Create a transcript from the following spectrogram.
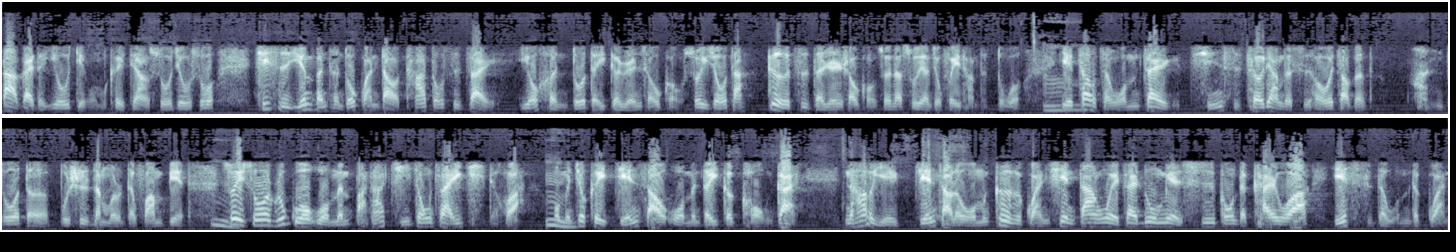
大概的优点，我们可以这样说，就是说，其实原本很多管道它都是在有很多的一个人手孔，所以说它各自的人手孔，所以它数量就非常的多，也造成我们在行驶车辆的时候会造成很多的不是那么的方便。所以说，如果我们把它集中在一起的话，我们就可以减少我们的一个孔盖。然后也减少了我们各个管线单位在路面施工的开挖，也使得我们的管、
